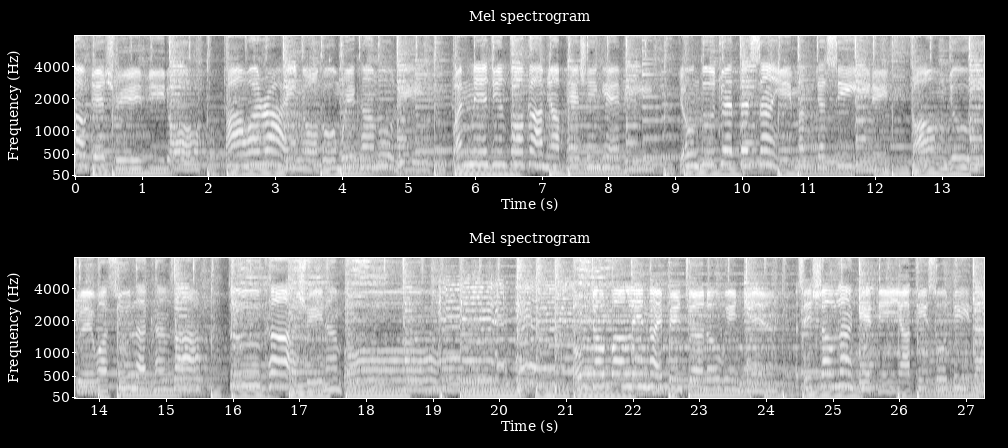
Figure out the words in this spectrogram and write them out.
တောက်တဲ့ရွှေပြည်တော်ထာဝရိုင်းတော်ကိုမွေခံမှုလေဝမ်းနေခြင်းတော့ကများဖယ်ရှင်ခဲ့ပြီးယုံသူတွေသက်ဆိုင်ရင်မတစီနေကောင်းကျိုးကျွယ်ဝဆူလက်ခံစားဒုက္ခရွှေနံပေါ်ဘုံကြောင့်ပါလင်း၌ပင်ကျွန်တော်ဝိညာဉ်အစေရှောင်းလန့်ခဲ့တင်ရာပြေဆိုတည်တံ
